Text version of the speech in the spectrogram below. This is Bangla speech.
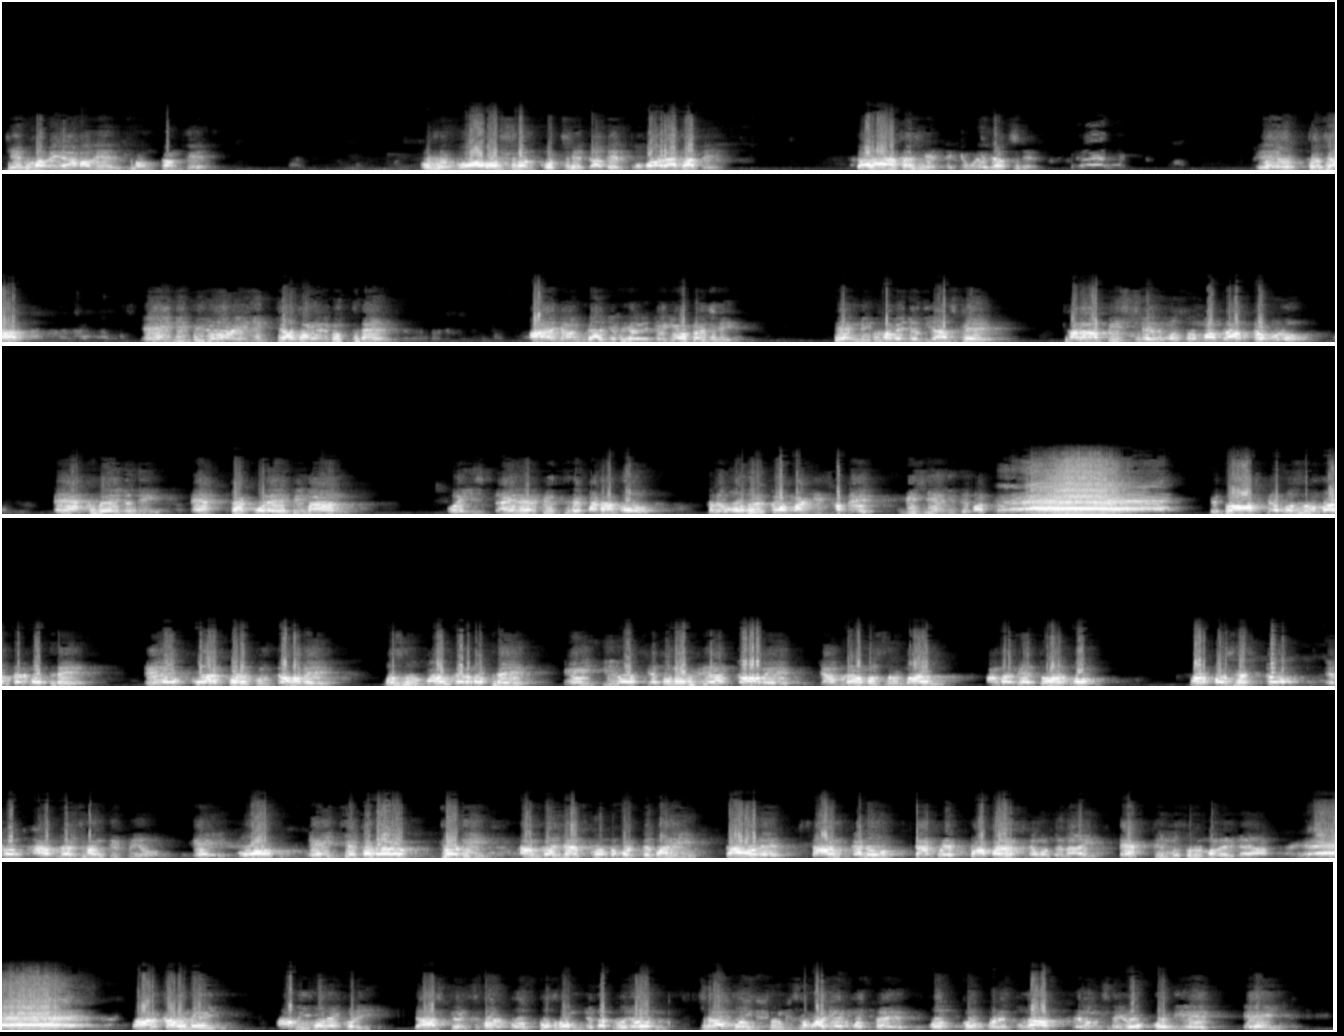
যেভাবে আমাদের সন্তানদের উপর বোমাবর্ষণ করছে, তাদের বোমার আঘাতে তারা আকাশের থেকে উড়ে যাচ্ছে। এই অত্যাচার, এই নিপীড়ন, এই নির্যাতনের বিরুদ্ধে আজ আমরা যেভাবে জেগে উঠেছি তেমনি ভাবে যদি আজকে সারা বিশ্বের মুসলমান রাষ্ট্রগুলো এক হয়ে যদি একটা করে বিমান ওই ইসরায়েলের বিরুদ্ধে পাঠাতো, তাহলে ওদেরকেও মাটির সাথে মিশিয়ে দিতে পারত। কিন্তু আজকে মুসলমানদের মধ্যে এই ঐক্য গড়ে তুলতে হবে। মুসলমানদের মধ্যে এই দৃঢ় চেতনা ফিরে আনতে হবে। মুসলমান, আমাদের ধর্ম সর্বশ্রেষ্ঠ এবং আমরা শান্তিপ্রিয়। এই বোধ, এই চেতনা যদি আমরা জাগ্রত করতে পারি, তাহলে টান কেন তারপরে পাপার ক্ষমতা নাই, একটি মুসলমানের গায়ে তার কারণেই আমি মনে করি যে সর্বপ্রথম যেটা প্রয়োজন, সেটা মুসলিম সমাজের মধ্যে ঐক্য করে তোলা এবং সেই ঐক্য দিয়ে এই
